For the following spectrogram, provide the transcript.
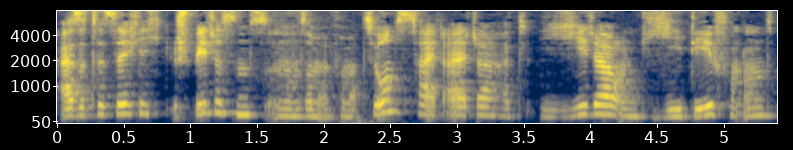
Also tatsächlich, spätestens in unserem Informationszeitalter hat jeder und jede von uns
